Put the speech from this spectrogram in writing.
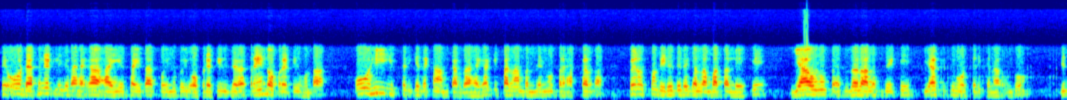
ਤੇ ਉਹ ਡੈਫੀਨਿਟਲੀ ਜਿਹੜਾ ਹੈਗਾ ਆਈਐਸਆਈ ਦਾ ਕੋਈ ਨਾ ਕੋਈ ਆਪਰੇਟਿਵ ਜਿਹੜਾ ਟ੍ਰੇਨਡ ਆਪਰੇਟਿਵ ਹੁੰਦਾ, ਉਹੀ ਇਸ ਤਰੀਕੇ ਦੇ ਕੰਮ ਕਰਦਾ ਹੈਗਾ ਕਿ ਪਹਿਲਾਂ ਬੰਦੇ ਨੂੰ ਟਰੈਪ ਕਰਦਾ, ਫਿਰ ਉਸ ਤੋਂ ਧੀਰੇ ਧੀਰੇ ਗੱਲਾਂ ਬਾਤਾਂ ਲੈ ਕੇ ਜਾਂ ਉਹਨੂੰ ਪੈਸੇ ਦਾ ਲਾਲਚ ਦੇ ਕੇ ਜਾਂ ਕਿਸੇ ਹੋਰ ਤਰੀਕੇ ਨਾਲ ਉਹਨੂੰ ਜਿ-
